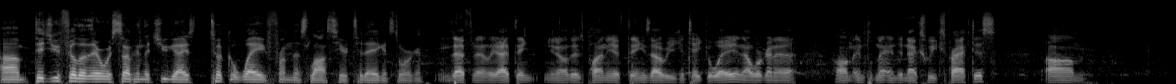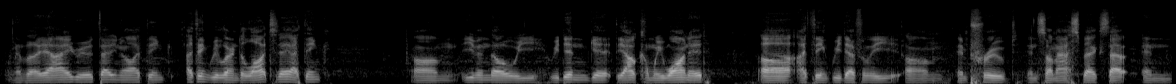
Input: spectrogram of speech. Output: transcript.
Um, did you feel that there was something that you guys took away from this loss here today against Oregon? Definitely. I think you know there's plenty of things that we can take away and that we're going to um, implement into next week's practice. Um, but yeah, I agree with that. You know, I think I think we learned a lot today. I think um, even though we, we didn't get the outcome we wanted, uh, I think we definitely um, improved in some aspects that, and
